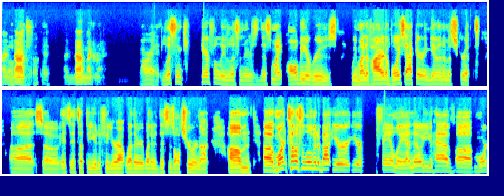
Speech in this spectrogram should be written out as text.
I'm Okay, not. Okay. I'm not Mike Ryan. All right. Listen carefully, listeners. This might all be a ruse. We might have hired a voice actor and given him a script. Uh, so it's it's up to you to figure out whether whether this is all true or not. Um, uh, Mark, tell us a little bit about your your family. I know you have uh, more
